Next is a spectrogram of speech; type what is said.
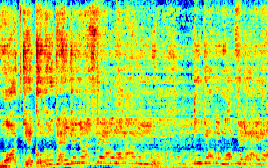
मौत के घुंघरू पहन के नाचते हैं मोहन तू क्या हमें मौत से डराएगा?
